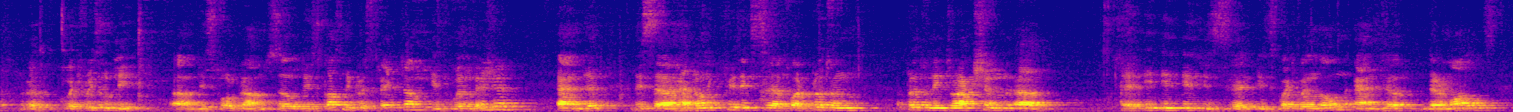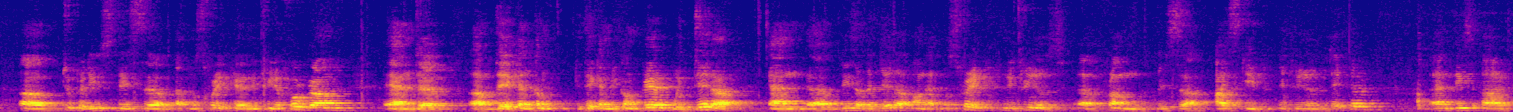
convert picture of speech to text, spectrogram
quite reasonably um, this foreground. So this cosmic spectrum is well measured, and this uh, hadronic physics uh, for proton, proton interaction uh, it, it is, is quite well known, and there are models to produce this atmospheric neutrino foreground, and um, they, can they can be compared with data and uh, these are the data on atmospheric neutrinos uh, from this uh, IceCube neutrino detector. And these are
